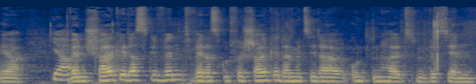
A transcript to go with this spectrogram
Ja, ja. wenn Schalke das gewinnt, wäre das gut für Schalke, damit sie da unten halt ein bisschen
